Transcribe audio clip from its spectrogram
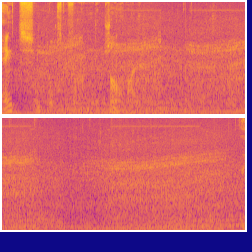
Gehängt und losgefahren. Dann schauen wir mal. Ui,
